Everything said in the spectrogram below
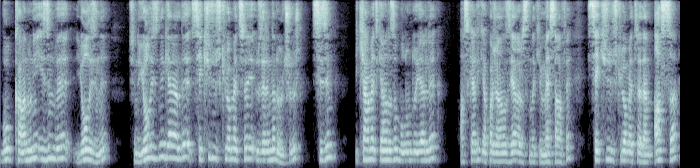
Bu kanuni izin ve yol izni. Şimdi yol izni genelde 800 kilometre üzerinden ölçülür. Sizin ikametgahınızın bulunduğu yerle askerlik yapacağınız yer arasındaki mesafe 800 kilometreden azsa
